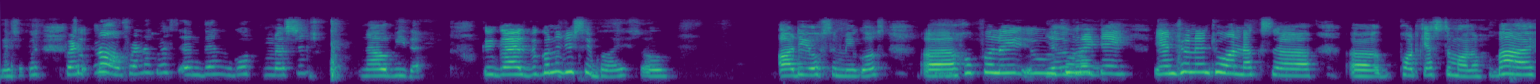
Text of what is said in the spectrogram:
basically. friend no friend request and then go message Now I'll be there. Okay, guys, we're gonna just say bye. So, adios, amigos. Uh, hopefully you have a great day. and tune into our next uh uh podcast tomorrow. Bye.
